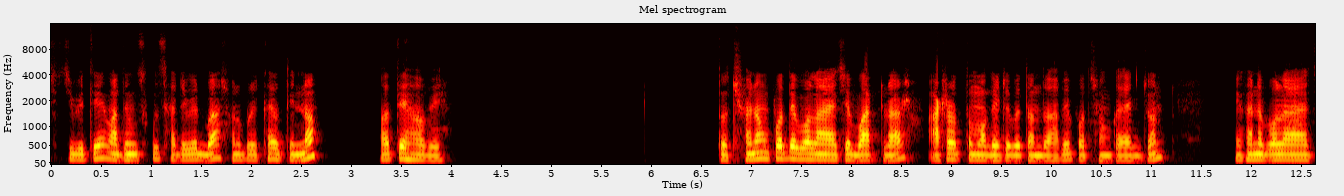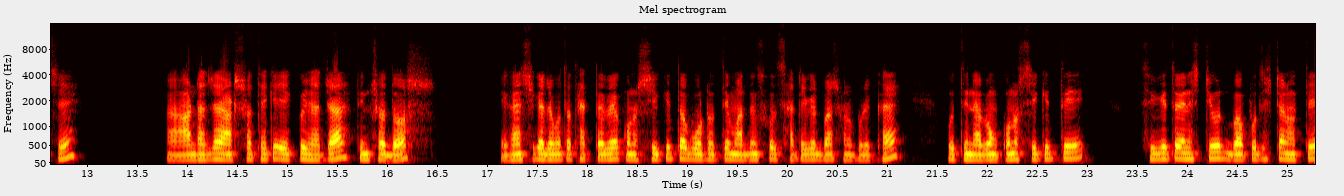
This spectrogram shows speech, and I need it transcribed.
সিজিপিতে মাধ্যমিক স্কুল সার্টিফিকেট বা সনদ পরীক্ষায় উত্তীর্ণ হতে হবে। তো ছয় নং পদে বলা হয়েছে বাটলার, আঠারোতম গেটে বেতন দেওয়া হবে, পদ সংখ্যা একজন। এখানে বলা হয়েছে আট হাজার আটশো থেকে একুশ হাজার তিনশো দশ। এখানে শিক্ষা থাকতে হবে। কোনো স্বীকৃত বোর্ড হতে মাধ্যমিক স্কুল সার্টিফিকেট বা সমান পরীক্ষায় উত্তীর্ণ এবং কোনো স্বীকৃতি স্বীকৃত ইনস্টিটিউট বা প্রতিষ্ঠান হতে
